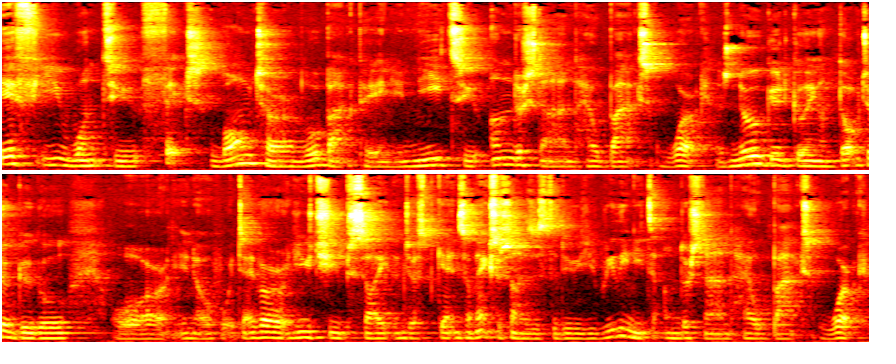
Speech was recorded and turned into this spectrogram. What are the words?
if you want to fix long term low back pain, you need to understand how backs work. There's no good going on Dr. Google or you know whatever YouTube site and just getting some exercises to do. You really need to understand how backs work.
